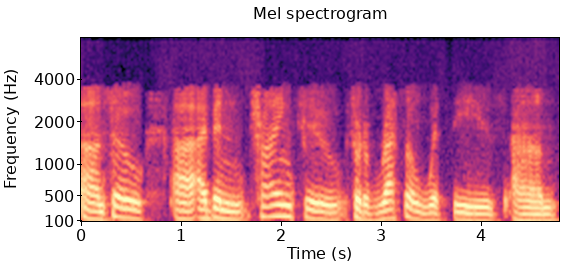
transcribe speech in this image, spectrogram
Um, so uh, I've been trying to sort of wrestle with these um,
